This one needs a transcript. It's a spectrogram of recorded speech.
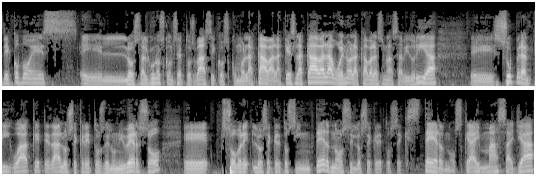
de cómo es los algunos conceptos básicos como la cábala. ¿Qué es la cábala? Bueno, la cábala es una sabiduría eh, súper antigua que te da los secretos del universo, eh, sobre los secretos internos y los secretos externos, qué hay más allá,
